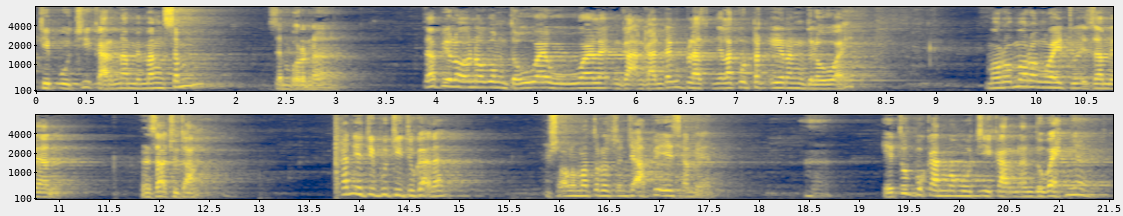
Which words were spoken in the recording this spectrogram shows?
dipuji karena memang sem sempurna. Tapi lo ono wong tuwa wae enggak ganteng belas nyelak utek ireng. Moro-moro ngwai duit sampean satu juta. Kan ya dipuji juga kan. Insya Allah matur sunja api sampean. Itu bukan memuji karena duwehnya.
